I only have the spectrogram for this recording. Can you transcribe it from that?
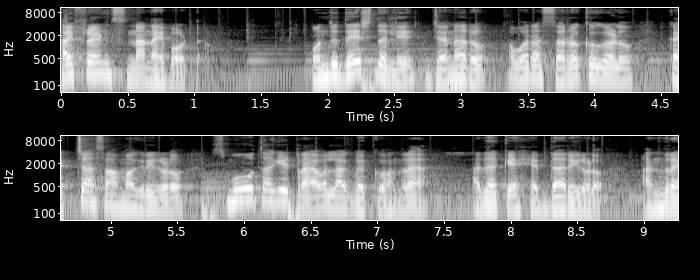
ಹಾಯ್ ಫ್ರೆಂಡ್ಸ್ ನಾನು ಐಬೌಟ್ ಒಂದು ದೇಶದಲ್ಲಿ ಜನರು ಅವರ ಸರಕುಗಳು, ಕಚ್ಚಾ ಸಾಮಗ್ರಿಗಳು ಸ್ಮೂತಾಗಿ ಟ್ರಾವೆಲ್ ಆಗಬೇಕು ಅಂದರೆ ಅದಕ್ಕೆ ಹೆದ್ದಾರಿಗಳು, ಅಂದರೆ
